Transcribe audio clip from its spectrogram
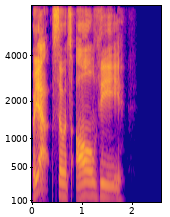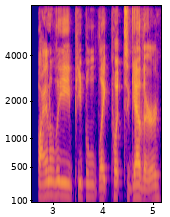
but yeah, so it's all the finally people like put together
